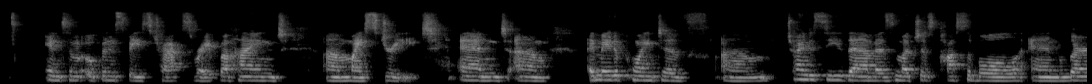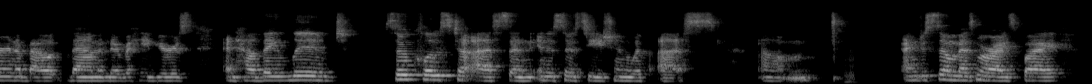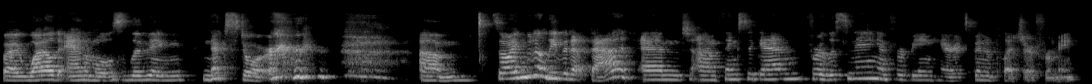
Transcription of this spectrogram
in some open space tracks right behind um, my street. And um, I made a point of um, trying to see them as much as possible and learn about them and their behaviors and how they lived so close to us and in association with us. Um, I'm just so mesmerized by, by wild animals living next door. So I'm going to leave it at that. And um, thanks again for listening and for being here. It's been a pleasure for me.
